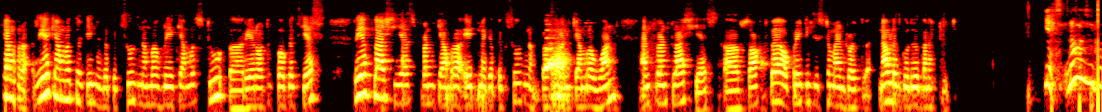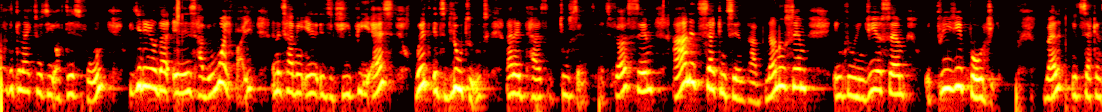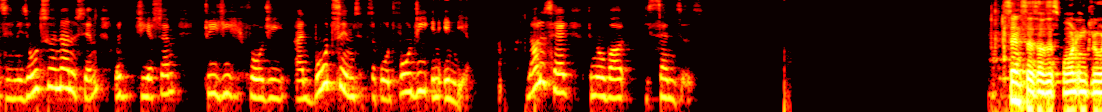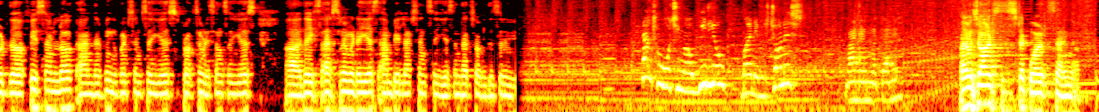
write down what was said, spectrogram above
Camera rear camera 13 megapixels. Number of rear cameras 2. Uh, rear autofocus yes. Rear flash yes. Front camera 8 megapixels. Number of front camera 1 and front flash yes. Uh, software operating system Android 12. Now let's go to the connectivity. Yes, now as we go for the connectivity of this phone, we get to know that it is having Wi-Fi and it's having its GPS with its Bluetooth and it has two SIMs. Its first SIM and its second SIM have nano SIM including GSM with 3G, 4G. Well, its second SIM is also a nano SIM with GSM, 3G, 4G and both SIMs support 4G in India. Now let's head to know about the sensors. Sensors of this phone include the face unlock and the fingerprint sensor, yes, proximity sensor, yes, uh, the accelerometer, yes, ambient light sensor, yes, and that's all with this review. Thanks for watching our video. My name is Jonas. My name is Nathaniel. My name is John. This is Tech World signing off.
